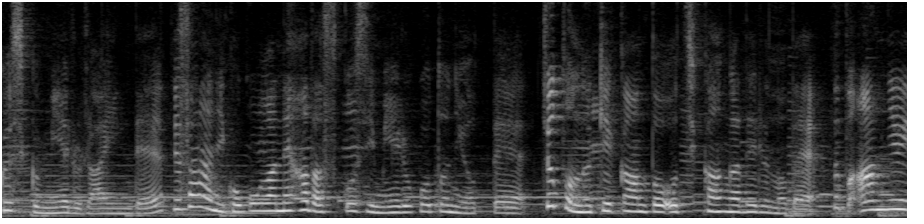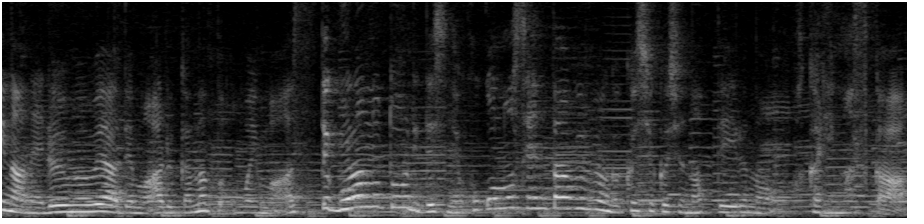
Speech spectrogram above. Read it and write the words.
美しく見えるラインででさらにここがね肌少し見えることによってちょっと抜け感と落ち感が出るのでちょっとアンニュイなねルームウェアでもあるかなと思います。でご覧の通りですねここのセンター部分がクシュクシュなっているの分かりますか？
